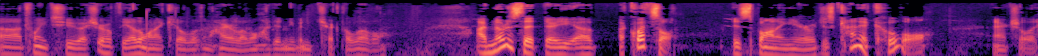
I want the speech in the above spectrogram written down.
Uh, 22. I sure hope the other one I killed wasn't a higher level. I didn't even check the level. I've noticed that a, uh, a Quetzal is spawning here, which is kind of cool, actually.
